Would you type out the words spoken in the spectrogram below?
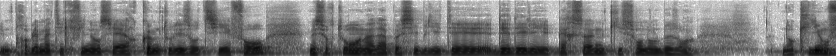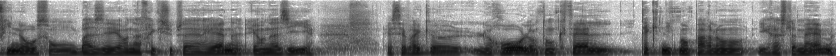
une problématique financière comme tous les autres CFO, mais surtout on a la possibilité d'aider les personnes qui sont dans le besoin. Nos clients finaux sont basés en Afrique subsaharienne et en Asie. Et c'est vrai que le rôle en tant que tel, techniquement parlant, il reste le même.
